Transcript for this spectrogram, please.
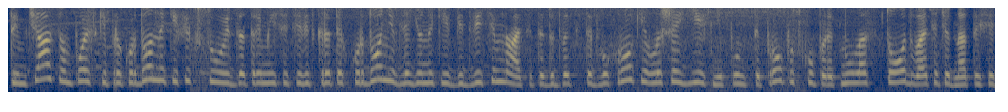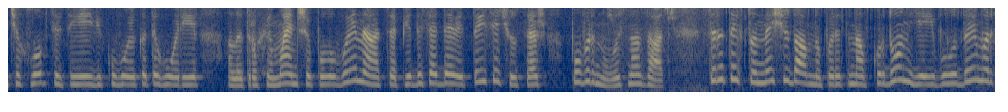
Тим часом польські прикордонники фіксують за три місяці відкритих кордонів для юнаків від 18 до 22 років. Лише їхні пункти пропуску перетнула 121 тисяча хлопців цієї вікової категорії, але трохи менше половини, а це 59 тисяч, усе ж повернулось назад. Серед тих, хто нещодавно перетинав кордон, є і Володимир,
